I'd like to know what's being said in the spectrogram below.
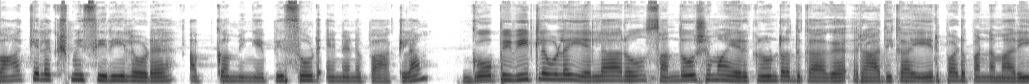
பாக்கியலக்ஷ்மி சீரியலோட அப்கமிங் எபிசோட் என்னன்னு பார்க்கலாம். கோபி வீட்டில் உள்ள எல்லாரும் சந்தோஷமாக இருக்கணுன்றதுக்காக ராதிகா ஏற்பாடு பண்ண மாதிரி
